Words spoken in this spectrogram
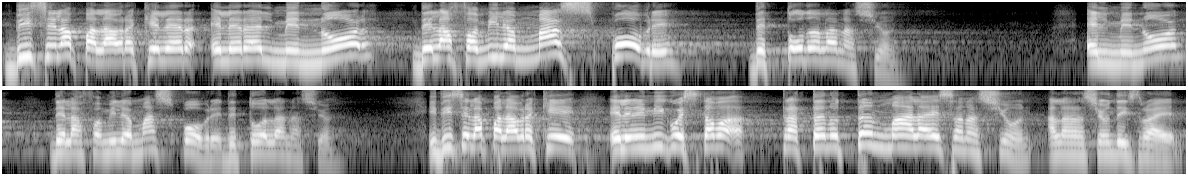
dice la palabra que él era, el menor de la familia más pobre de toda la nación. El menor de la familia más pobre de toda la nación. Y dice la palabra que el enemigo estaba tratando tan mal a esa nación, a la nación de Israel,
